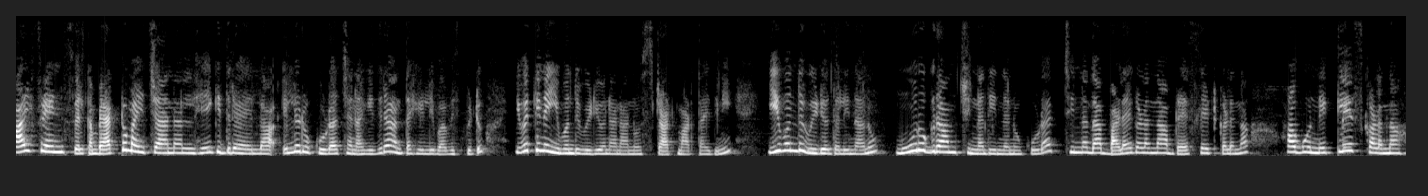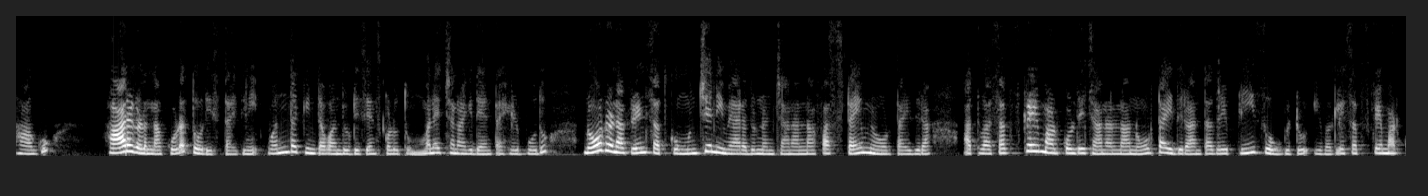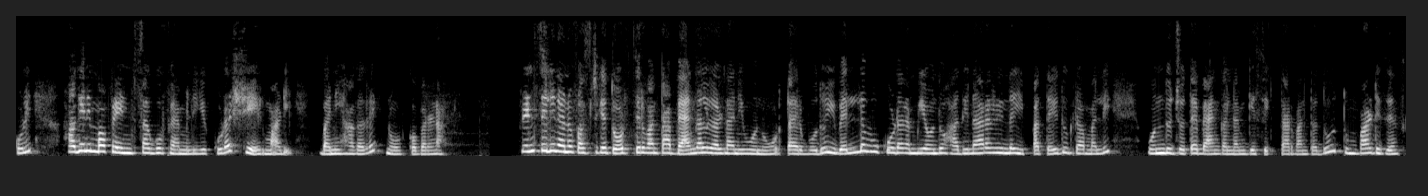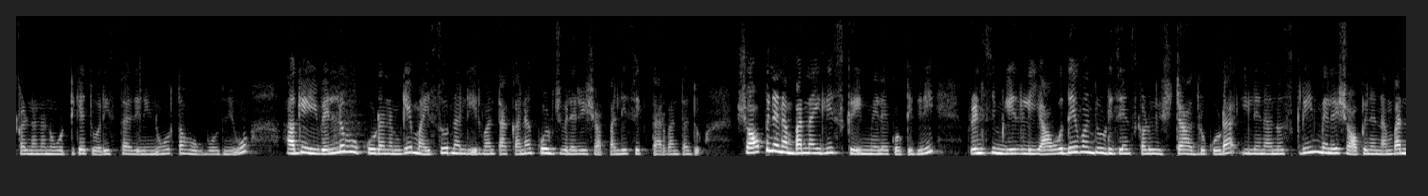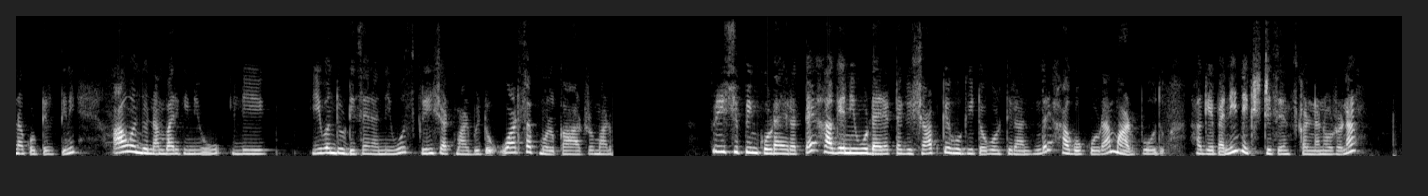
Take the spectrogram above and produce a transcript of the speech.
Hi friends welcome back to my channel ಹೇಗಿದ್ರೆ ಎಲ್ಲ? ಎಲ್ಲರೂ ಕೂಡ ಚೆನ್ನಾಗಿದ್ದೀರಾ ಅಂತ ಹೇಳಿ ಭಾವಿಸ್ಬಿಟ್ಟು ಇವತ್ತಿನ ಈ ಒಂದು ವಿಡಿಯೋನ ನಾನು ಸ್ಟಾರ್ಟ್ ಮಾಡ್ತಾ ಇದ್ದೀನಿ. ಈ ಒಂದು ವಿಡಿಯೋದಲ್ಲಿ ನಾನು ಮೂರು ಗ್ರಾಮ್ ಚಿನ್ನದಿಂದನೂ ಕೂಡ ಚಿನ್ನದ ಬಳೆಗಳನ್ನು ಬ್ರೇಸ್ಲೆಟ್ಗಳನ್ನು ಹಾಗೂ ನೆಕ್ಲೇಸ್ಗಳನ್ನು ಹಾಗೂ ಹಾರಗಳನ್ನು ಕೂಡ ತೋರಿಸ್ತಾ ಇದ್ದೀನಿ. ಒಂದಕ್ಕಿಂತ ಒಂದು ಡಿಸೈನ್ಸ್ಗಳು ತುಂಬಾ ಚೆನ್ನಾಗಿದೆ ಅಂತ ಹೇಳ್ಬೋದು. ನೋಡೋಣ ಫ್ರೆಂಡ್ಸ್ ಅದಕ್ಕೂ ಮುಂಚೆ ನೀವು ಯಾರಾದರೂ ನನ್ನ ಚಾನಲ್ನ ಫಸ್ಟ್ ಟೈಮ್ ನೋಡ್ತಾ ಇದ್ದೀರಾ, ಅಥವಾ ಸಬ್ಸ್ಕ್ರೈಬ್ ಮಾಡ್ಕೊಳ್ಳದೆ ಚಾನಲ್ನ ನೋಡ್ತಾ ಇದ್ದೀರಾ ಅಂತಾದರೆ ಪ್ಲೀಸ್ ಹೋಗ್ಬಿಟ್ಟು ಇವಾಗಲೇ ಸಬ್ಸ್ಕ್ರೈಬ್ ಮಾಡ್ಕೊಳ್ಳಿ. ಹಾಗೆ ನಿಮ್ಮ ಫ್ರೆಂಡ್ಸ್ ಹಾಗೂ ಫ್ಯಾಮಿಲಿಗೆ ಕೂಡ ಶೇರ್ ಮಾಡಿ. ಬನ್ನಿ ಹಾಗಾದರೆ ನೋಡ್ಕೊಬರೋಣ ಫ್ರೆಂಡ್ಸ್ ಇಲ್ಲಿ ನಾನು ಫಸ್ಟ್ಗೆ ತೋರಿಸ್ತಿರುವಂತಹ ಬ್ಯಾಂಗಲ್ಗಳನ್ನ ನೀವು ನೋಡ್ತಾ ಇರ್ಬೋದು. ಇವೆಲ್ಲವೂ ಕೂಡ ನಮಗೆ ಒಂದು ಹದಿನಾರರಿಂದ ಇಪ್ಪತ್ತೈದು ಗ್ರಾಮಲ್ಲಿ ಒಂದು ಜೊತೆ ಬ್ಯಾಂಗಲ್ ನಮಗೆ ಸಿಗ್ತಾ ಇರುವಂಥದ್ದು. ತುಂಬ ಡಿಸೈನ್ಸ್ಗಳನ್ನ ನಾನು ಒಟ್ಟಿಗೆ ತೋರಿಸ್ತಾ ಇದ್ದೀನಿ. ನೋಡ್ತಾ ಹೋಗ್ಬೋದು ನೀವು. ಹಾಗೆ ಇವೆಲ್ಲವೂ ಕೂಡ ನಮಗೆ ಮೈಸೂರಿನಲ್ಲಿ ಇರುವಂಥ ಕನಕೋಡ್ ಜ್ಯುವೆಲರಿ ಶಾಪಲ್ಲಿ ಸಿಗ್ತಾ ಇರುವಂಥದ್ದು. ಶಾಪಿನ ನಂಬರ್ನ ಇಲ್ಲಿ ಸ್ಕ್ರೀನ್ ಮೇಲೆ ಕೊಟ್ಟಿದ್ದೀನಿ. ಫ್ರೆಂಡ್ಸ್ ನಿಮಗೆ ಇದರಲ್ಲಿ ಯಾವುದೇ ಒಂದು ಡಿಸೈನ್ಸ್ಗಳು ಇಷ್ಟ ಆದರೂ ಕೂಡ ಇಲ್ಲಿ ನಾನು ಸ್ಕ್ರೀನ್ ಮೇಲೆ ಶಾಪಿನ ನಂಬರ್ನ ಕೊಟ್ಟಿರ್ತೀನಿ. ಆ ಒಂದು ನಂಬರ್ಗೆ ನೀವು ಇಲ್ಲಿ ಈ ಒಂದು ಡಿಸೈನನ್ನು ನೀವು ಸ್ಕ್ರೀನ್ಶಾಟ್ ಮಾಡಿಬಿಟ್ಟು ವಾಟ್ಸಪ್ ಮೂಲಕ ಆರ್ಡ್ರ್ ಮಾಡಿ ಫ್ರೀ ಶಿಪ್ಪಿಂಗ್ ಕೂಡ ಇರುತ್ತೆ. ಹಾಗೆ ನೀವು ಡೈರೆಕ್ಟಾಗಿ ಶಾಪ್ಗೆ ಹೋಗಿ ತೊಗೊಳ್ತೀರಾ ಅಂತಂದರೆ ಹಾಗೂ ಕೂಡ ಮಾಡ್ಬೋದು. ಹಾಗೆ ಬನ್ನಿ ನೆಕ್ಸ್ಟ್ ಡಿಸೈನ್ಸ್ಗಳನ್ನ ನೋಡೋಣ.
